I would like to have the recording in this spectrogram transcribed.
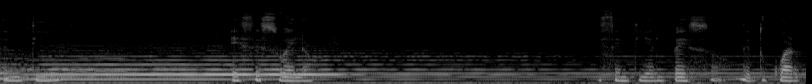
Sentí ese suelo y sentí el peso de tu cuerpo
